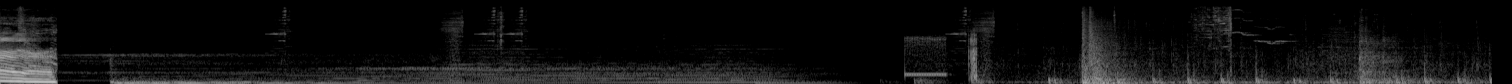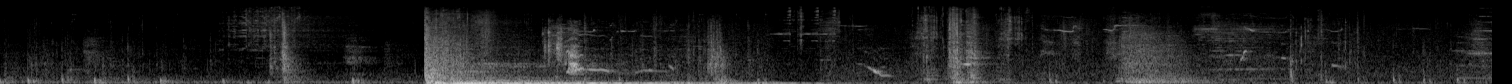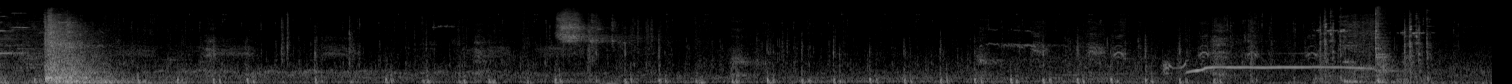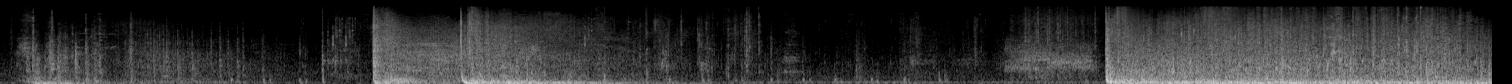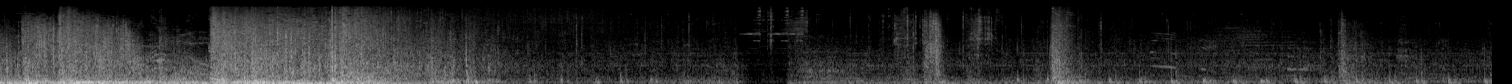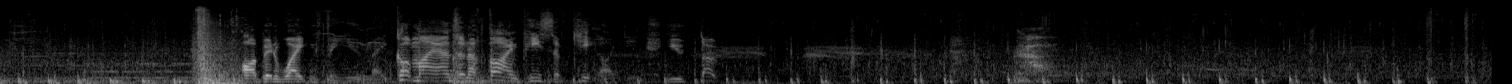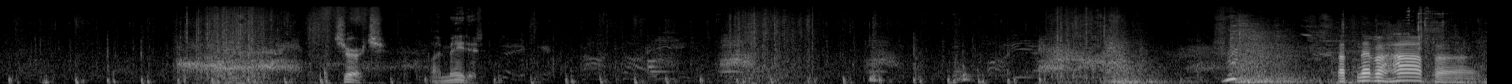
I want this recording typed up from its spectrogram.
I've been waiting for you, mate. Got my hands on a fine piece of kit, I did. You don't. A church. I made it. That never happened.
